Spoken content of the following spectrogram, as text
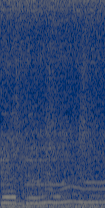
the blue.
